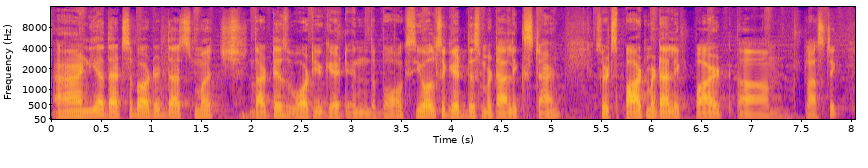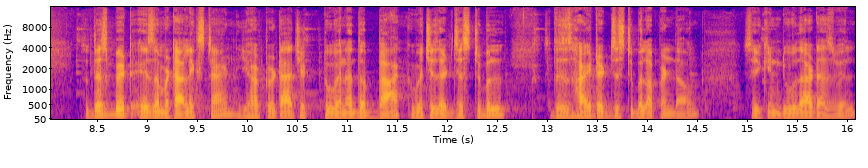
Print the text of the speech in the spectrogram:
and yeah that's about it. That's much that is what you get in the box. You also get this metallic stand. So it's part metallic part um, plastic. So this bit is a metallic stand. You have to attach it to another back which is adjustable. So this is height adjustable up and down. So you can do that as well.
